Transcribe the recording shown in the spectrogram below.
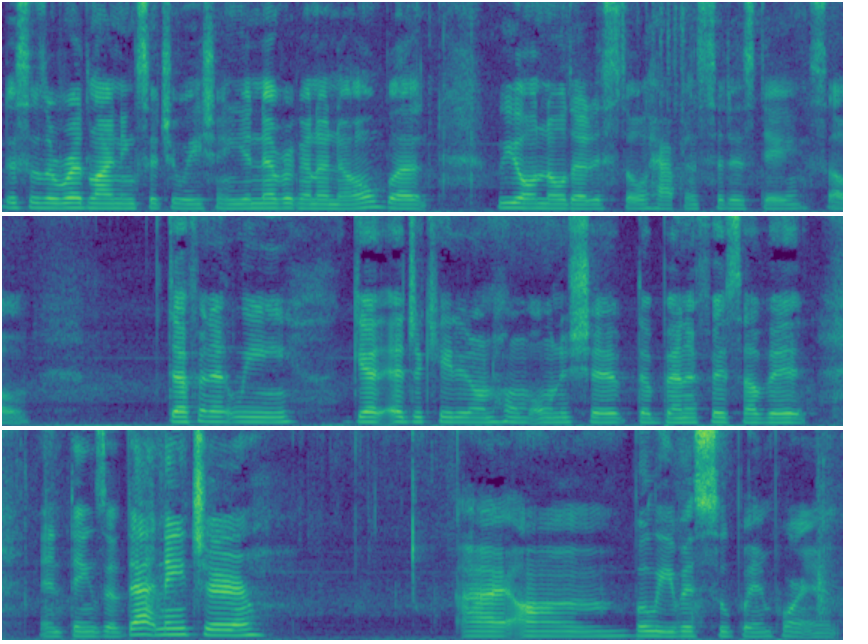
this is a redlining situation." You're never gonna know, but we all know that it still happens to this day. So definitely get educated on home ownership, the benefits of it, and things of that nature. I um, believe is super important.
